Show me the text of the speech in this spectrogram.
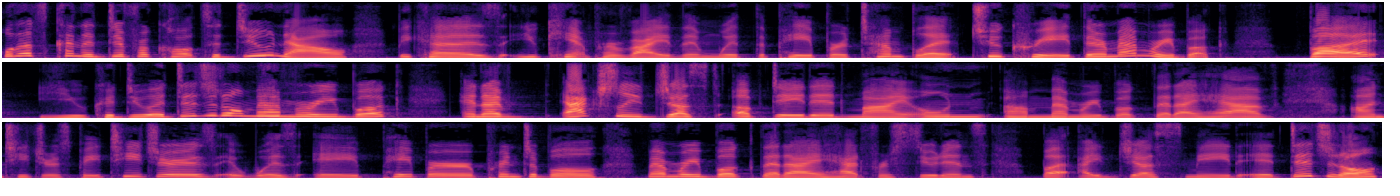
Well, that's kind of difficult to do now because you can't provide them with the paper template to create their memory book. But you could do a digital memory book. And I've actually just updated my own um, memory book that I have on Teachers Pay Teachers. It was a paper printable memory book that I had for students, but I just made it digital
